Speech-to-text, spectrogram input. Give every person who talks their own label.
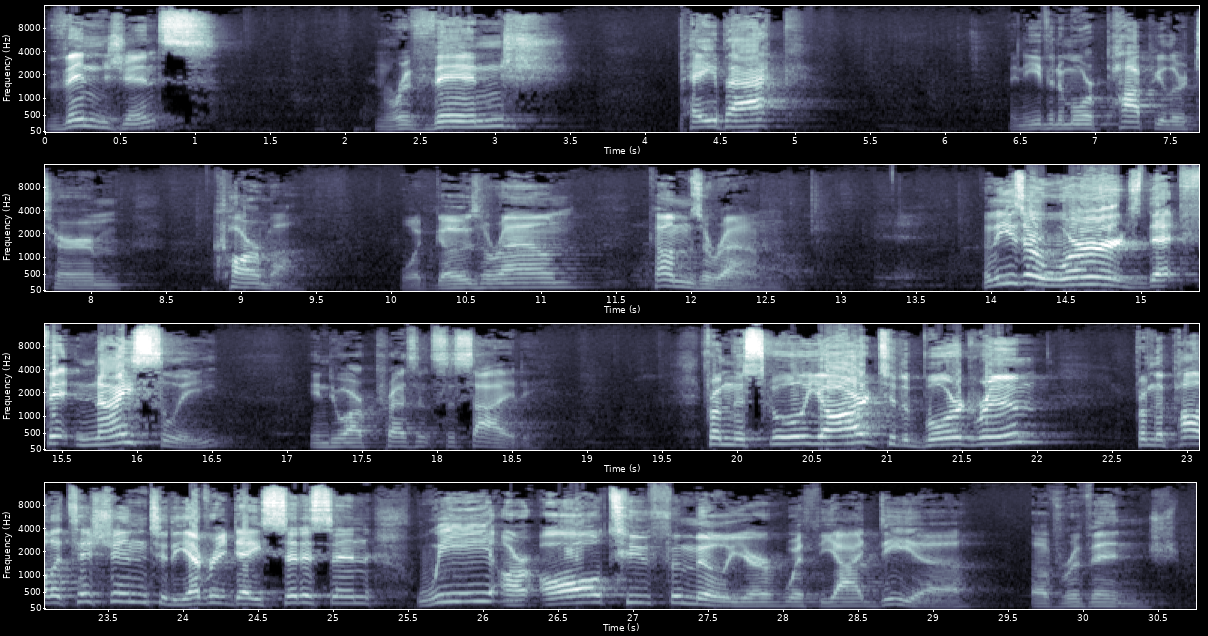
Speaker 1: vengeance and revenge, payback, and even a more popular term, karma. What goes around comes around. Now, these are words that fit nicely into our present society. From the schoolyard to the boardroom, from the politician to the everyday citizen, we are all too familiar with the idea of revenge.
